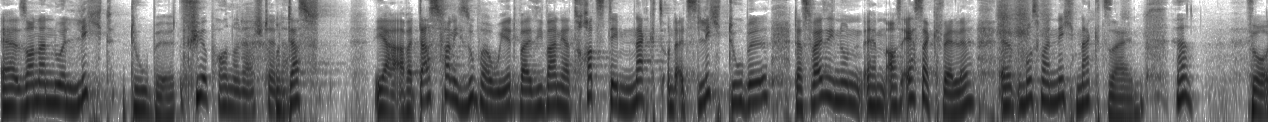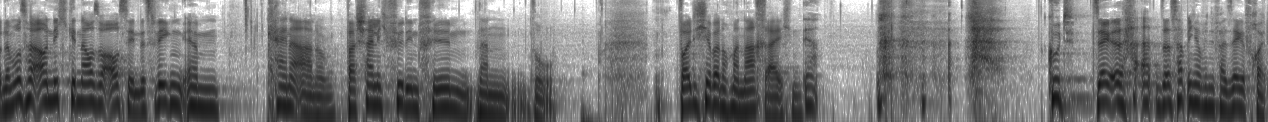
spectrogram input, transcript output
äh, sondern nur Lichtdubel. Für Pornodarsteller. Und das, ja, aber das fand ich super weird, weil sie waren ja trotzdem nackt und als Lichtdubel, das weiß ich nun ähm, aus erster Quelle, äh, muss man nicht nackt sein. ja. So, und da muss man auch nicht genauso aussehen. Deswegen, ähm, keine Ahnung. Wahrscheinlich für den Film dann so. Wollte ich hier aber nochmal nachreichen. Ja. Gut, sehr, äh, das hat mich auf jeden Fall sehr gefreut.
